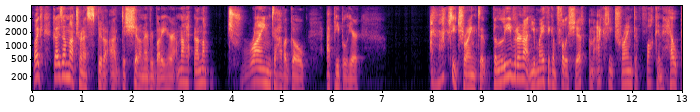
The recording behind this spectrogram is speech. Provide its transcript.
Like, guys, I'm not trying to spit on, uh, to shit on everybody here. I'm not, I'm not trying to have a go at people here. I'm actually trying to, believe it or not, you might think I'm full of shit. I'm actually trying to fucking help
